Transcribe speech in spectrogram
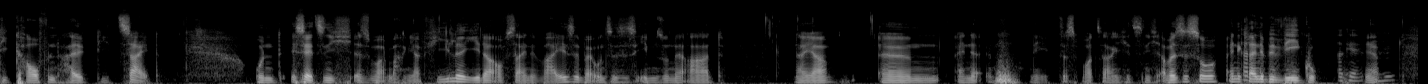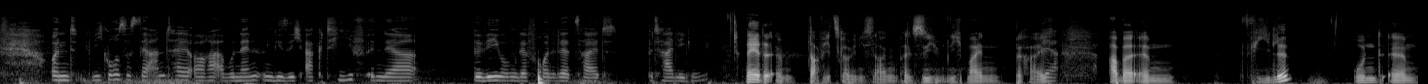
die kaufen halt die Zeit. Und ist jetzt nicht, also machen ja viele, jeder auf seine Weise. Bei uns ist es eben so eine Art, naja, ähm, eine, nee, das Wort sage ich jetzt nicht, aber es ist so eine kleine Bewegung. Okay. Ja? Mhm. Und wie groß ist der Anteil eurer Abonnenten, die sich aktiv in der Bewegung der Freunde der Zeit beteiligen? Naja, da, ähm, darf ich jetzt glaube ich nicht sagen, weil es ist nicht mein Bereich. Ja. Aber ähm, viele und ähm,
